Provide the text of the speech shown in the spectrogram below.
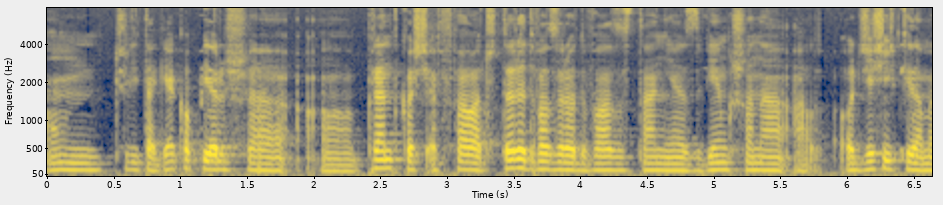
Um, czyli tak, jako pierwsze o, prędkość FV 4202 zostanie zwiększona o 10 km,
